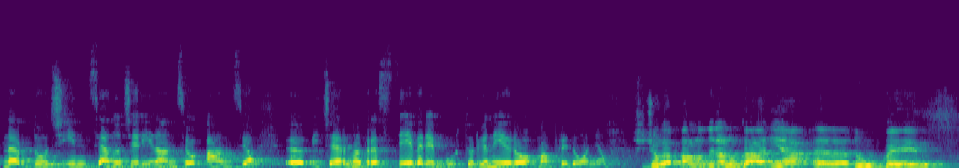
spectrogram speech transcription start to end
Nardò Cinzia, Nocerino Anzio, Anzio eh, Picerno Trastevere e Burto Rionero Manfredonia. Si gioca a Vallo della Lucania, eh, dunque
